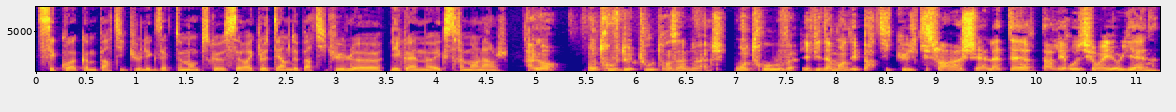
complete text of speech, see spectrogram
C'est quoi comme particules exactement? Parce que c'est vrai que le terme de particules euh, est quand même euh, extrêmement large. Alors, on trouve de tout dans un nuage. On trouve évidemment des particules qui sont arrachées à la Terre par l'érosion éolienne.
